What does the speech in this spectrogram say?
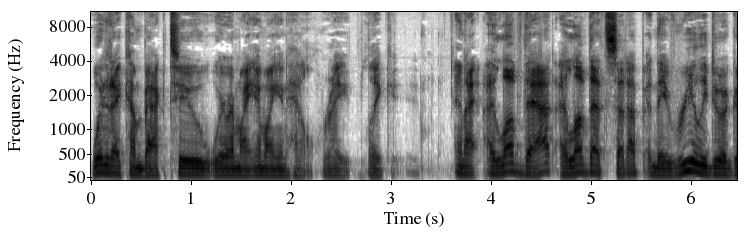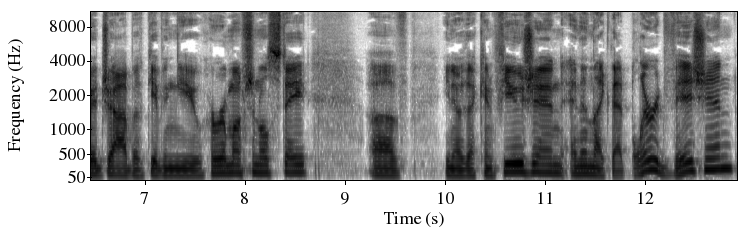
what did i come back to where am i am i in hell right like and I, I love that. I love that setup, and they really do a good job of giving you her emotional state of you know that confusion, and then like that blurred vision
